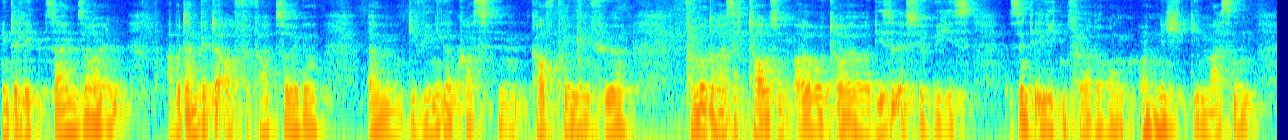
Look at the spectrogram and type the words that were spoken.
hinterlegt sein sollen, aber dann bitte auch für Fahrzeuge, ähm, die weniger kosten, Kaufprämien für 35.000 Euro teure Diesel-SUVs sind Elitenförderung und nicht die Massenförderung,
